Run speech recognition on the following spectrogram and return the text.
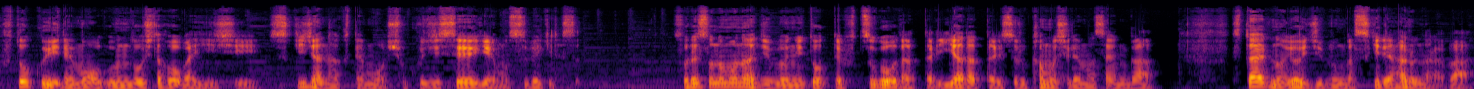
不得意でも運動した方がいいし、好きじゃなくても食事制限をすべきです。それそのものは自分にとって不都合だったり嫌だったりするかもしれませんが、スタイルの良い自分が好きであるならば、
